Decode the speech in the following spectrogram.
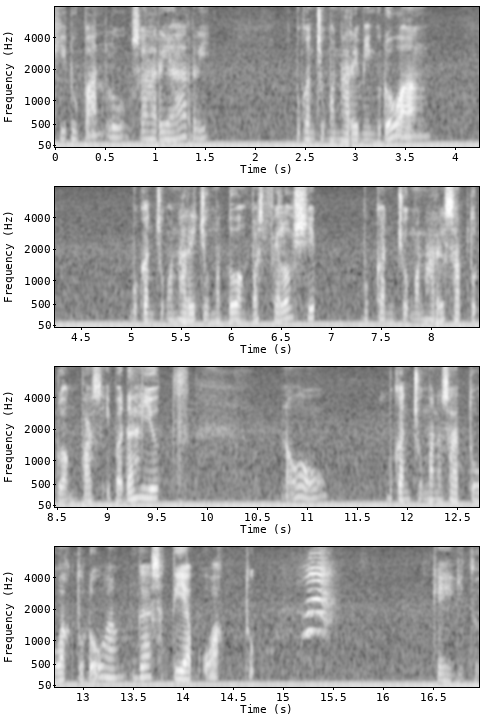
kehidupan lu sehari-hari. Bukan cuma hari minggu doang. Bukan cuma hari Jumat doang pas fellowship. Bukan cuma hari Sabtu doang pas ibadah youth. No. Bukan cuma satu waktu doang. Enggak setiap waktu. Kayak gitu.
